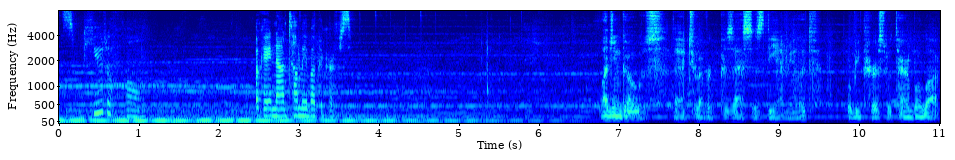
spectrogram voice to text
It's beautiful. Okay, now tell me about the curse. Legend goes that whoever possesses the amulet will be cursed with terrible luck.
